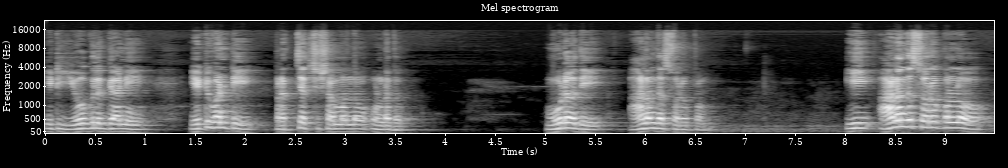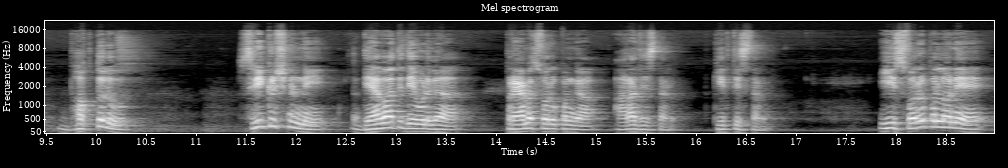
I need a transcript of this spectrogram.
ఇటు యోగులకు కానీ ఎటువంటి ప్రత్యక్ష సంబంధం ఉండదు. మూడవది ఆనంద స్వరూపం. ఈ ఆనంద స్వరూపంలో భక్తులు శ్రీకృష్ణుణ్ణి దేవాతి దేవుడిగా ప్రేమ స్వరూపంగా ఆరాధిస్తారు కీర్తిస్తారు. ఈ స్వరూపంలోనే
